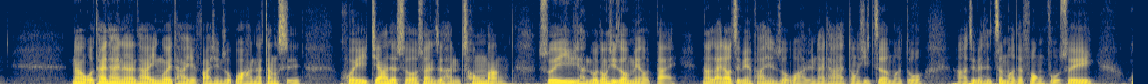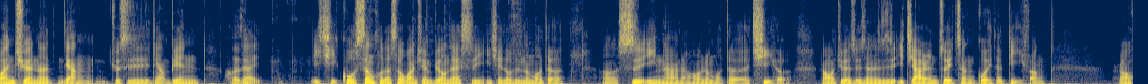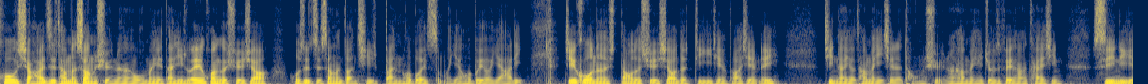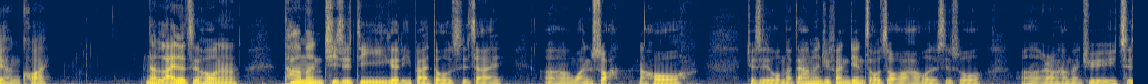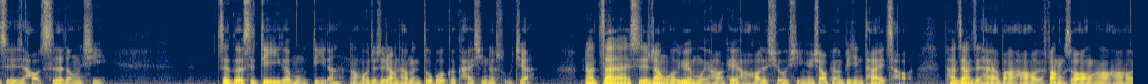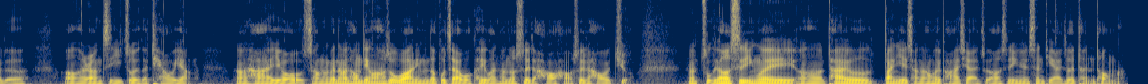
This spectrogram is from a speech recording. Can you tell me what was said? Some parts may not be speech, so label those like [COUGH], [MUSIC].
那我太太呢，她因为她也发现说，哇，那当时回家的时候算是很匆忙，所以很多东西都没有带。那来到这边发现说，哇，原来她的东西这么多啊，这边是这么的丰富，所以。完全呢，两就是两边合在一起过生活的时候，完全不用再适应，一切都是那么的呃适应啊，然后那么的契合。那我觉得这真的是一家人最珍贵的地方。然后小孩子他们上学呢，我们也担心说，哎，换个学校或是只上个短期班会不会怎么样，会不会有压力？结果呢，到了学校的第一天，发现哎，竟然有他们以前的同学，那他们也就是非常的开心，适应力也很快。那来了之后呢？他们其实第一个礼拜都是在呃玩耍，然后就是我们带他们去饭店走走啊，或者是说呃让他们去吃吃好吃的东西，这个是第一个目的啦。然后就是让他们度过个开心的暑假。那再来是让我岳母也好可以好好的休息，因为小朋友毕竟太吵了，他这样子还要办法好好的放松，然后好好的呃让自己做一个调养。啊，他有常常跟他通电话，他说：“哇，你们都不在，我可以晚上都睡得好好，睡得好久。”那主要是因为，呃，他又半夜常常会爬起来，主要是因为身体还是会疼痛嘛。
